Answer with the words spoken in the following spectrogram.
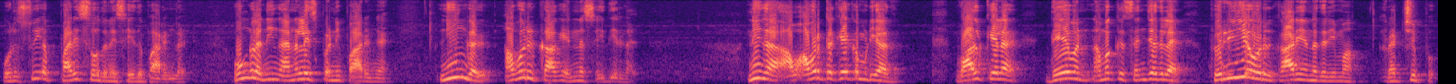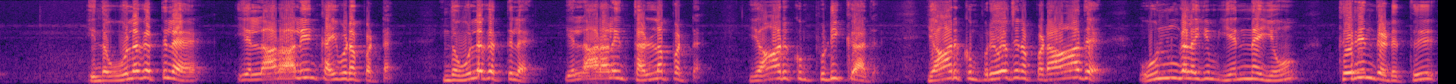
ஒரு சுய பரிசோதனை செய்து பாருங்கள். உங்களை நீங்கள் அனலைஸ் பண்ணி பாருங்கள் நீங்கள் அவருக்காக என்ன செய்தீர்கள்? நீங்கள் அவ- அவர்கிட்ட கேட்க முடியாது. வாழ்க்கையில தேவன் நமக்கு செஞ்சதில் பெரிய ஒரு காரியம் என்ன தெரியுமா? ரட்சிப்பு. இந்த உலகத்தில் எல்லாராலையும் கைவிடப்பட்ட இந்த உலகத்தில் எல்லாராலையும் தள்ளப்பட்ட யாருக்கும் பிடிக்காத யாருக்கும் பிரயோஜனப்படாத உங்களையும் என்னையும் தெரிந்தெடுத்து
